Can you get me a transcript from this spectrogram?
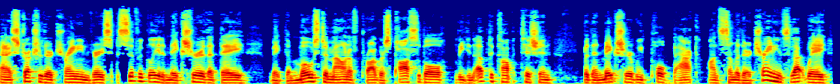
and I structure their training very specifically to make sure that they make the most amount of progress possible leading up to competition, but then make sure we pull back on some of their training so that way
